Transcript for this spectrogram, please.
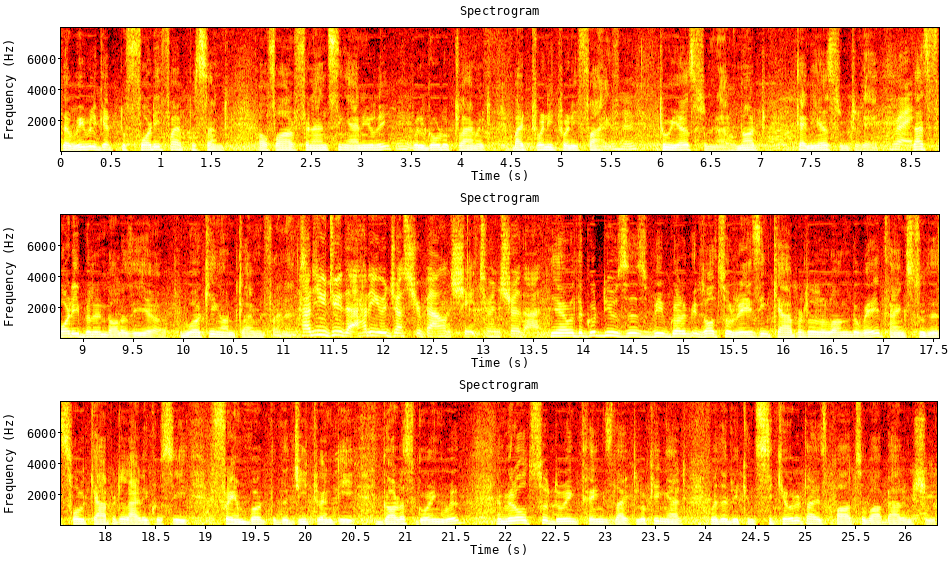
that we will get to 45% of our financing annually will go to climate by 2025, mm-hmm. two years from now, not 10 years from today. Right. That's $40 billion a year working on climate finance. How do you do that? How do you adjust your balance sheet to ensure that? Yeah, well, the good news is we've got is also raising capital along the way thanks to this whole capital adequacy framework that the G20 got us going with. And we're also doing things like looking at whether we can securitize parts of our balance sheet,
